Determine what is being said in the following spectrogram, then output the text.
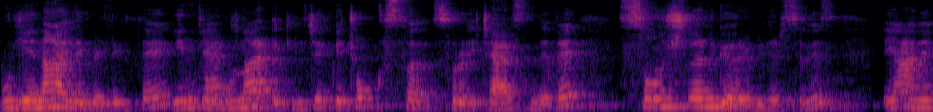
bu yeni ay ile birlikte yeni tohumlar ekilecek ve çok kısa süre içerisinde de sonuçlarını görebilirsiniz. Yani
